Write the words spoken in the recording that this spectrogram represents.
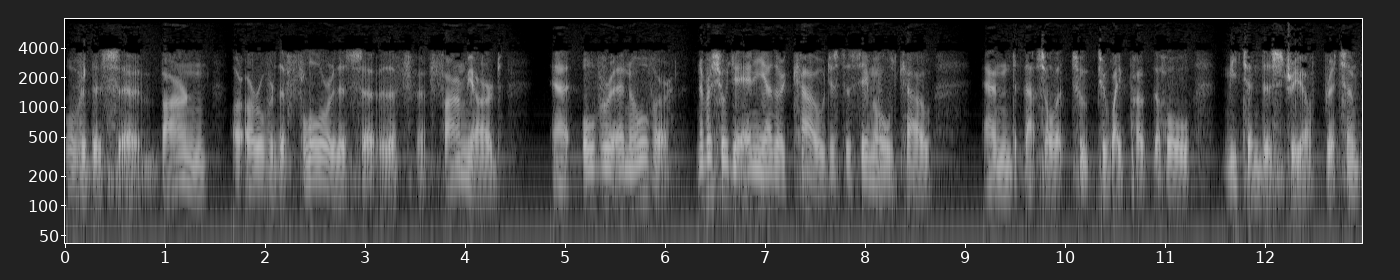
over this uh, barn or, or, over the floor of this uh, the f- farmyard uh, over and over. Never showed you any other cow, just the same old cow, and that's all it took to wipe out the whole meat industry of Britain.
